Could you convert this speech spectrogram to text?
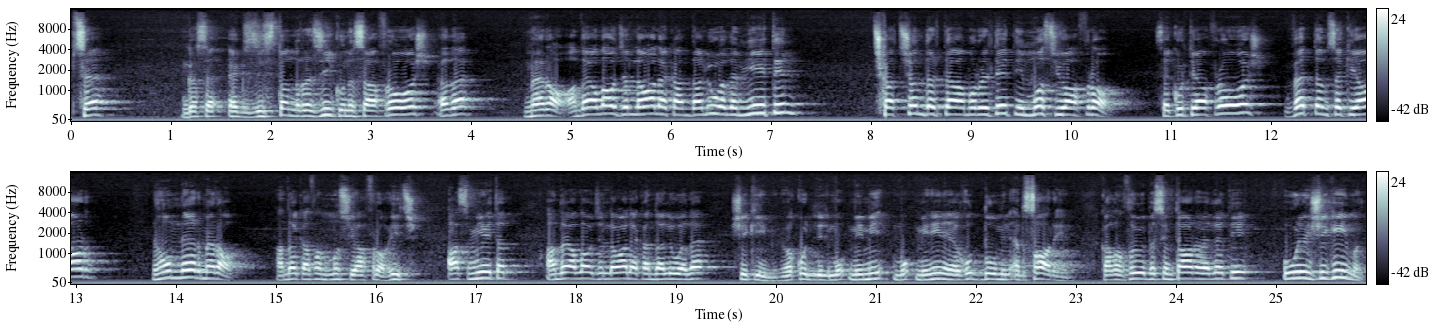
Pse? Ngase ekziston rreziku nëse afrohesh edhe me ra. Andaj Allahu xhallahu ala ka ndaluar edhe mjetin çka të çon deri te amoraliteti mos ju afro. Se kur t'i afrohesh, vetëm se ke ardh në humnerë me ra. Andaj ka thënë mos ju afro hiç. As mjetet, andaj Allahu xhallahu ala ka ndaluar edhe shikimin. Wa kul lil mu'mimi mu'minina yaghuddu min absarihim. Ka thënë thuaj besimtarëve le t'i ulin shikimet.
